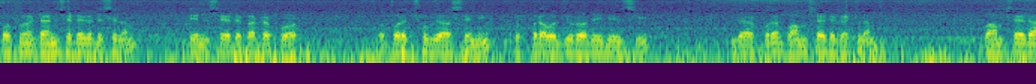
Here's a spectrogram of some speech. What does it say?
প্রথমে ডান সাইডে কেটেছিলাম। ডান সাইডে কাটার পর ওপরে ছবি আসেনি। ওপরে আবার জোড়া দিয়ে দিয়েছি। দেওয়ার পরে বাম সাইডে কাটলাম। বাম সাইডে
